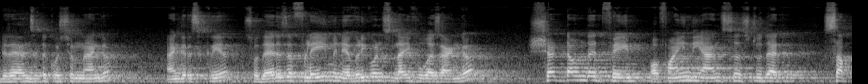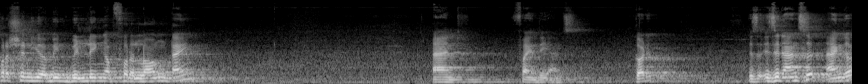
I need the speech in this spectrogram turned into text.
Did i answer the question on anger Anger is clear. So there is a flame in everyone's life who has anger. Shut down that flame or find the answers to that suppression you have been building up for a long time and find the answer. Got it? Is, is it answered? Anger?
